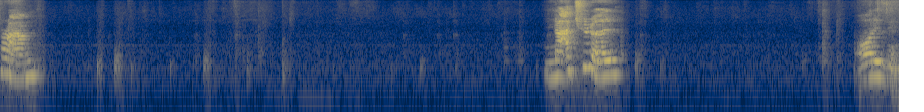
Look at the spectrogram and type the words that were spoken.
from natural origin.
